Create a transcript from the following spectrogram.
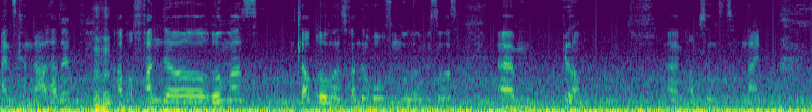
einen Skandal hatte. Mhm. Aber Van der irgendwas, ich glaube irgendwas Van der Hofen oder irgendwie sowas. Ähm, genau. Ähm, aber sonst nein.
